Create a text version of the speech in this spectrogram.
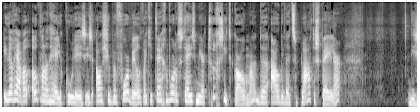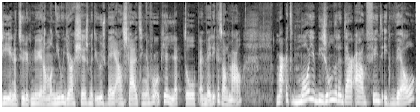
ik dacht, ja, wat ook wel een hele coole is, is als je bijvoorbeeld, wat je tegenwoordig steeds meer terug ziet komen, de ouderwetse platenspeler. Die zie je natuurlijk nu in allemaal nieuwe jasjes met USB-aansluitingen voor op je laptop en weet ik het allemaal. Maar het mooie, bijzondere daaraan vind ik wel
